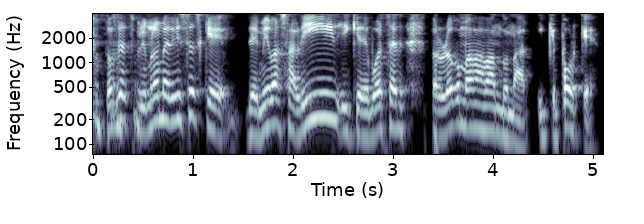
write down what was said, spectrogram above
Entonces, primero me dices que de mí va a salir y que debo ser, pero luego me vas a abandonar. ¿Y que por qué?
